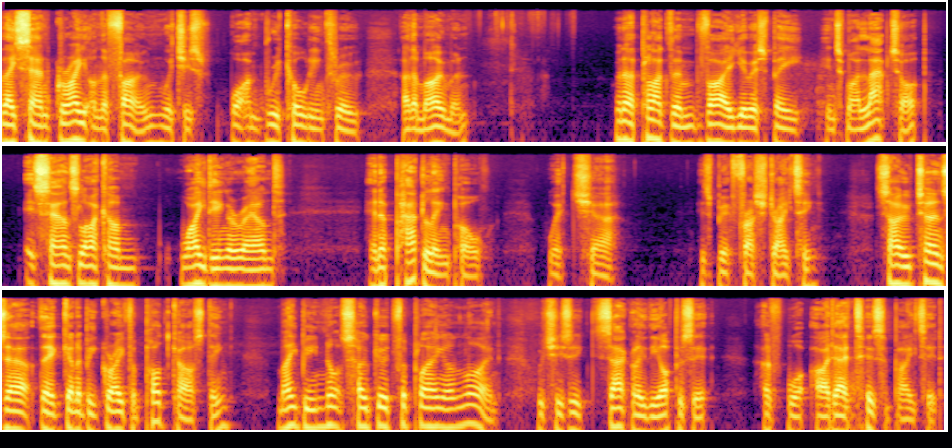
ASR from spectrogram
they sound great on the phone, which is what I'm recording through at the moment, when I plug them via USB into my laptop, it sounds like I'm wading around in a paddling pool, which uh, is a bit frustrating. So turns out they're going to be great for podcasting, maybe not so good for playing online, which is exactly the opposite of what I'd anticipated.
